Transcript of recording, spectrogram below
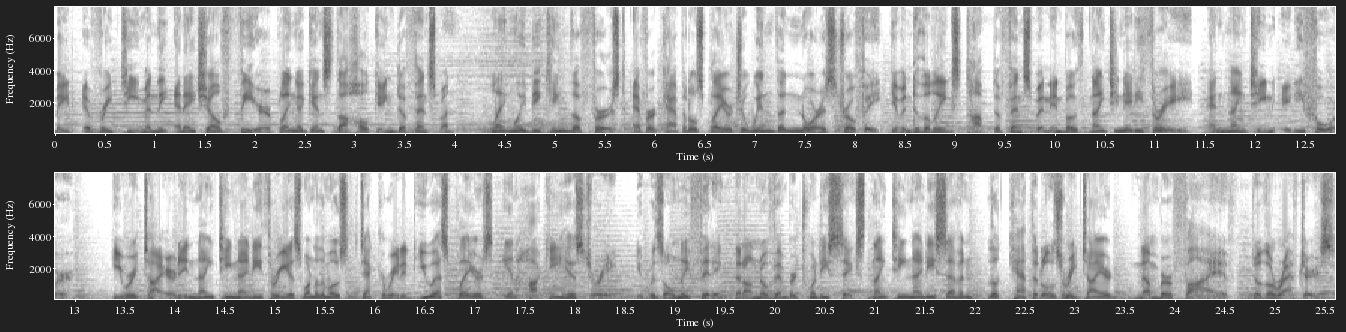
made every team in the NHL fear playing against the hulking defenseman. Langway became the first ever Capitals player to win the Norris Trophy, given to the league's top defenseman in both 1983 and 1984. He retired in 1993 as one of the most decorated U.S. players in hockey history. It was only fitting that on November 26, 1997, the Capitals retired number five to the rafters.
